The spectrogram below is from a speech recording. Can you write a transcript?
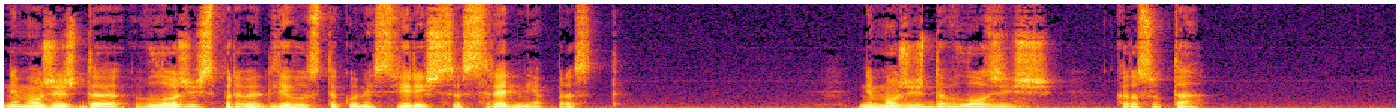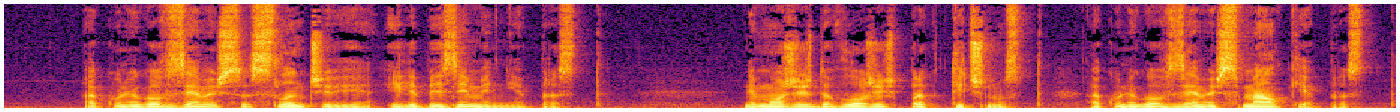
Не можеш да вложиш справедливост, ако не свириш със средния пръст. Не можеш да вложиш красота, ако не го вземеш с слънчевия или безименния пръст. Не можеш да вложиш практичност, ако не го вземеш с малкия пръст.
